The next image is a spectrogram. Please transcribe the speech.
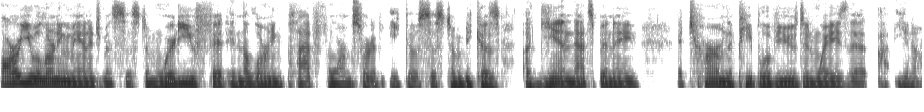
Are you a learning management system? Where do you fit in the learning platform sort of ecosystem? Because again, that's been a, a term that people have used in ways that, uh, you know,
